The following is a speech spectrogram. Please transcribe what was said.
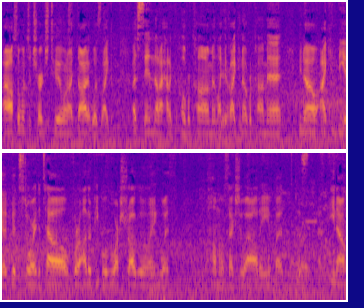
I also went to church too, and I thought it was like a sin that I had to overcome, and like if I can overcome it, you know, I can be a good story to tell for other people who are struggling with homosexuality. But just, you know,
